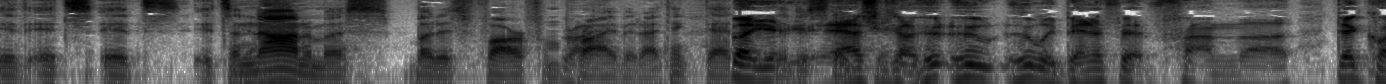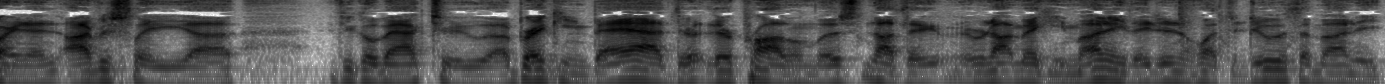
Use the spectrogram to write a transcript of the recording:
it, it's it's it's anonymous, but it's far from right. private. I think that's but distinction. Ask who, who, who would benefit from uh, Bitcoin, and obviously. Uh, if you go back to uh, Breaking Bad, their, their problem was not they, they were not making money; they didn't know what to do with the money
